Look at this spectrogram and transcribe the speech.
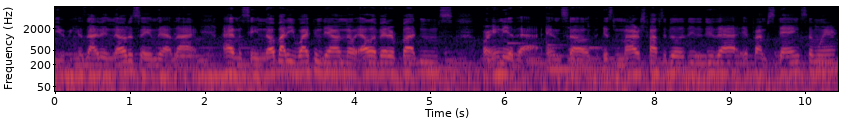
you because I've been noticing that like I haven't seen nobody wiping down no elevator buttons or any of that, and so it's my responsibility to do that if I'm staying somewhere.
